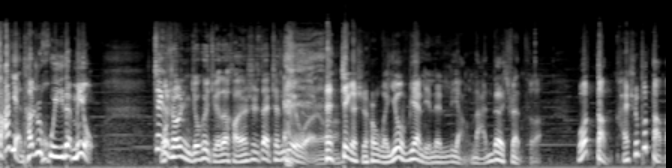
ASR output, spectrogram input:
咋点它是灰的，没有。这个时候你就会觉得好像是在针对我，是吗？这个时候我又面临了两难的选择，我等还是不等？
